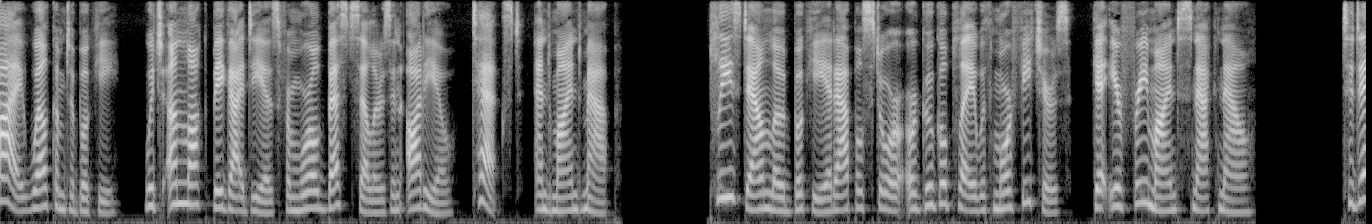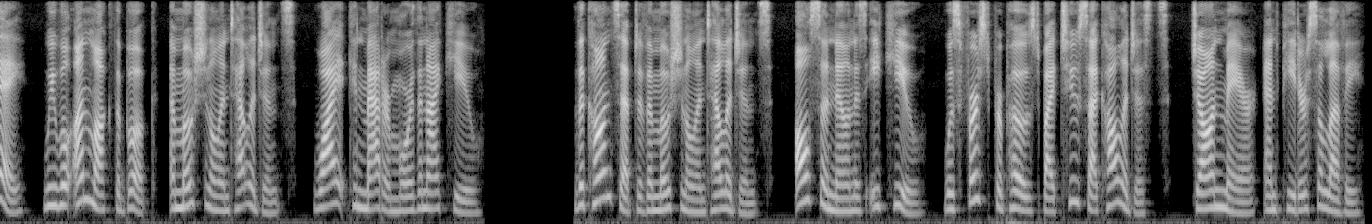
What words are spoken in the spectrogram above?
Hi, welcome to Bookey, which unlock big ideas from world bestsellers in audio, text, and mind map. Please download Bookey at Apple Store or Google Play with more features. Get your free mind snack now. Today, we will unlock the book Emotional Intelligence: Why It Can Matter More Than IQ. The concept of emotional intelligence, also known as EQ, was first proposed by two psychologists, John Mayer and Peter Salovey.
